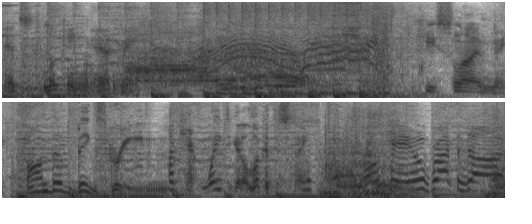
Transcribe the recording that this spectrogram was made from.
We got one! It's looking at me. He slimed me. On the big screen. I can't wait to get a look at this thing. Okay, who brought the dog?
